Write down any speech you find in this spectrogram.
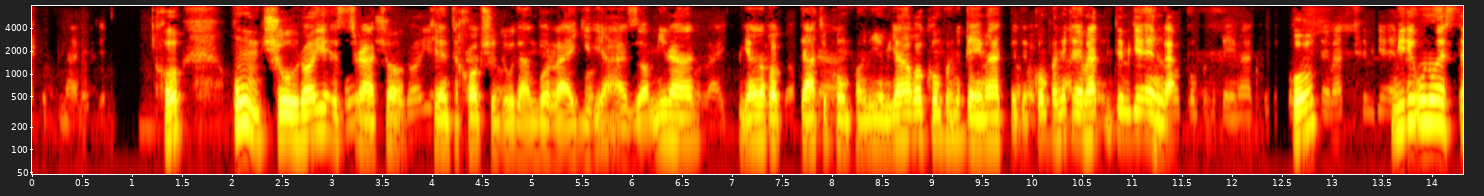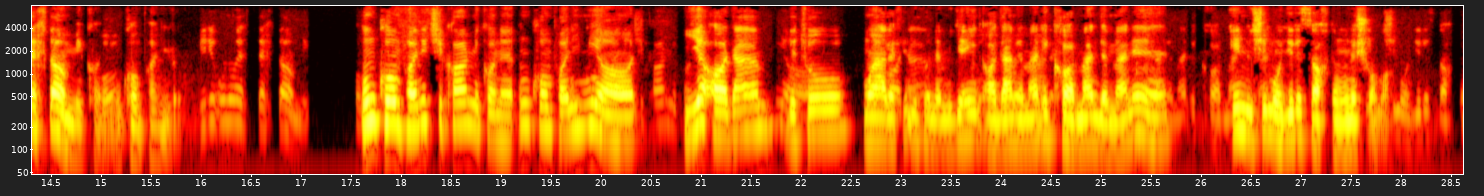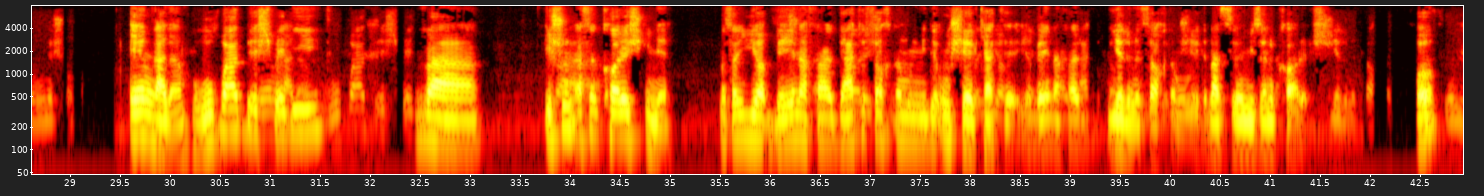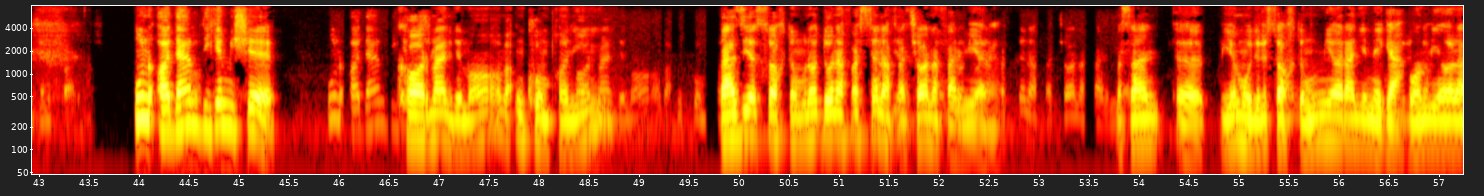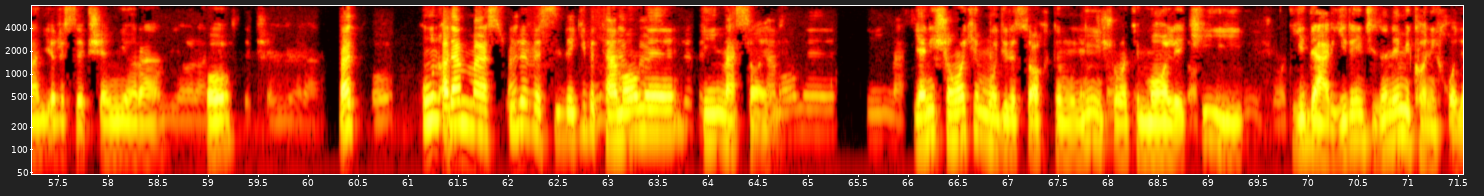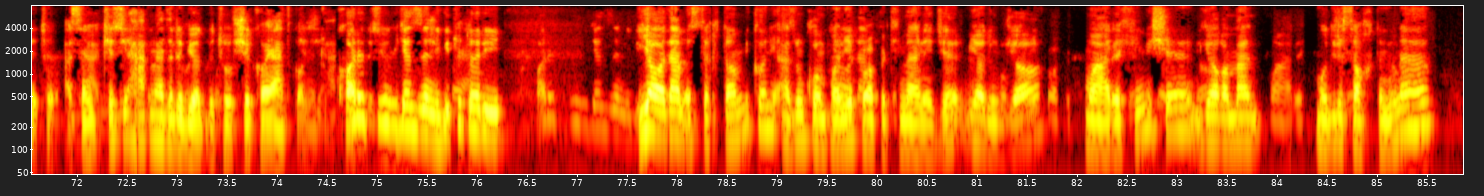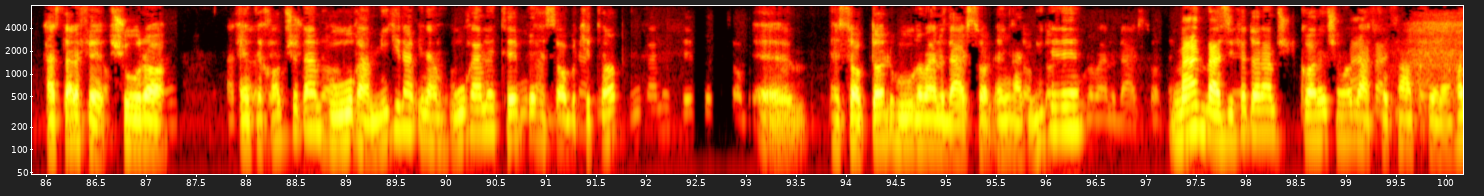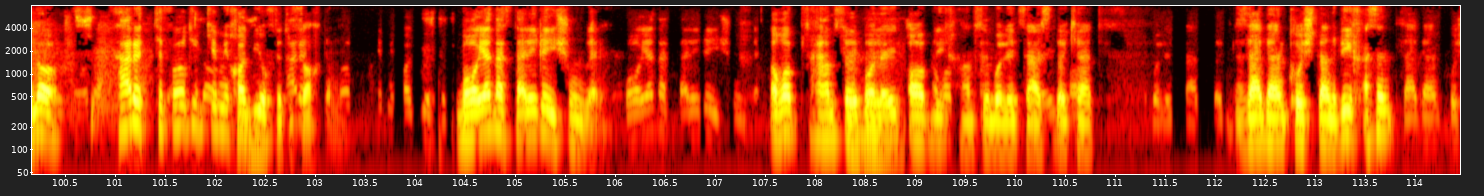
خب اون شورای استراتا که انتخاب شده بودن با رأی گیری اعضا میرن. میگن آقا ده تا کمپانی میگن آقا کمپانی قیمت بده. کمپانی قیمت میده میگه انقدر. خب میری اونو استخدام می‌کنی اون کمپانی رو. اون کمپانی چیکار می‌کنه؟ اون کمپانی میاد یه آدم به تو معرفی می‌کنه میگه این آدم من این کارمند منه. این میشه مدیر ساختمون شما. این قدم حقوق باید بهش بدی و ایشون اصلا کارش اینه. مثلا یا به یه نفر ده تا ساختمون میده اون شرکته یا به یه نفر یه دونه ساختمون میده. بس به میزان کارش. خب؟ اون آدم دیگه میشه کارمند ما و اون کمپانی. بعضی از ساختمون ها دو نفر سه نفر چهار نفر میارن. مثلا یه مدیر ساختمون میارن یه نگهبان میارن یه ریسپشن میارن. خب؟ بعد اون آدم مسئول رسیدگی به تمام این مسائل. یعنی شما که مدیر ساختمونی شما که مالکی دیگه درگیر این چیزا نمی‌کنی خودتو. اصلا کسی حق نداره بیاد به تو شکایت کنه. تو کارت دیگه زندگی تو داری. یه آدم استخدام می‌کنی از اون کمپانی پراپرتی منیجر میاد اونجا معرفی میشه میگه آقا من مدیر ساختمونم. از طرف شورا انتخاب شدم حقوقم می‌گیرم اینم حقوقمه طبق حساب و کتاب. حسابدار حقوق منو در سال انقدر میده؟ من وظیفه دارم کار شما رو رفع و فرق کنم. حالا هر اتفاقی که می‌خواد بیفته تو ساختمون. باید از طریق ایشون بره. آقا همسایه بالایی آب ریخ همسایه بالایی سرصدا کرد. زدن کشتن ریخ اصلا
